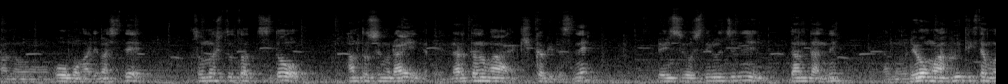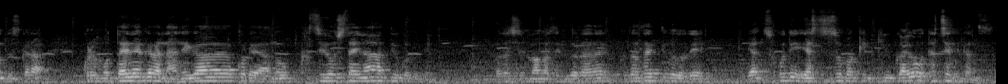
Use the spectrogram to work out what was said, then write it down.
あの応募がありましてその人たちと半年ぐらい習ったのがきっかけですね。練習をしてるうちにだんだんねあの量が増えてきたもんですからこれもったいないから何がこれあの活用したいなということで私に任せてくださいくださいということでやそこで八つそば研究会を立ち上げたんです。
